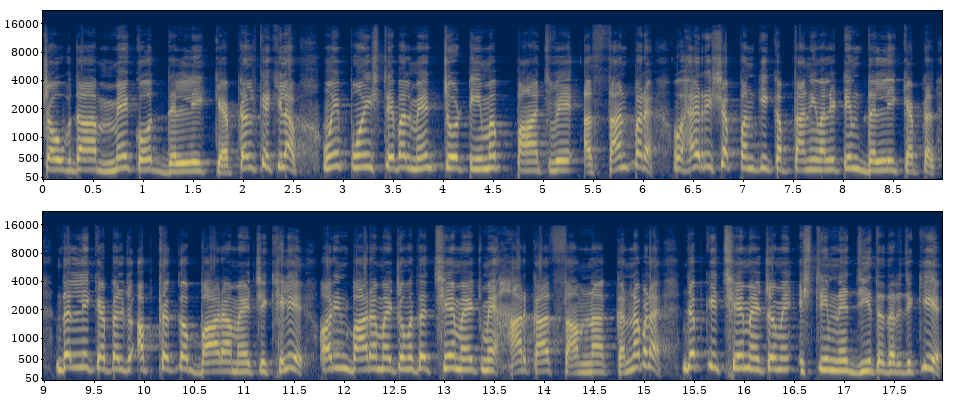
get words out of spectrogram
चौदह मई को दिल्ली कैपिटल के खिलाफ वहीं पॉइंट टेबल में जो टीम पांचवे स्थान पर है, वो है ऋषभ पंत की कप्तानी वाली team Delhi Capital. Delhi Capital जो अब तक बारह मैच खेली है और इन बारह मैचों में से छह मैच में हार का सामना करना पड़ा है, जबकि छह मैचों में इस टीम ने जीत दर्ज की है।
